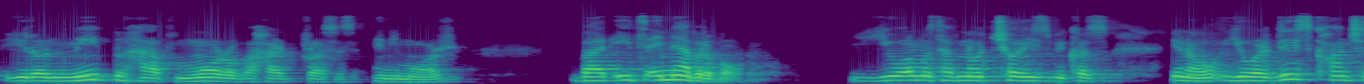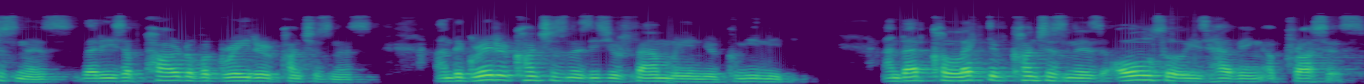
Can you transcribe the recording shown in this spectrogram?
you don't need to have more of a hard process anymore, but it's inevitable. You almost have no choice because you know you are this consciousness that is a part of a greater consciousness and the greater consciousness is your family and your community. And that collective consciousness also is having a process.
